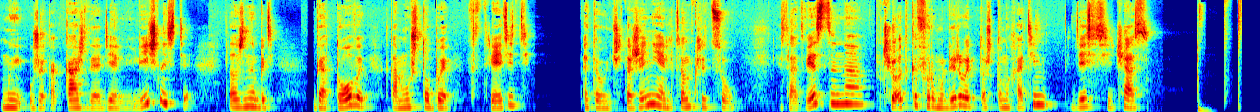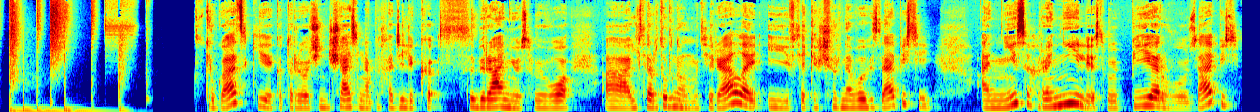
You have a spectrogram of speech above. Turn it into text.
мы уже как каждые отдельные личности должны быть готовы к тому, чтобы встретить это уничтожение лицом к лицу. И, соответственно, четко формулировать то, что мы хотим здесь и сейчас. Стругацкие, которые очень тщательно подходили к собиранию своего а, литературного материала и всяких черновых записей, они сохранили свою первую запись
